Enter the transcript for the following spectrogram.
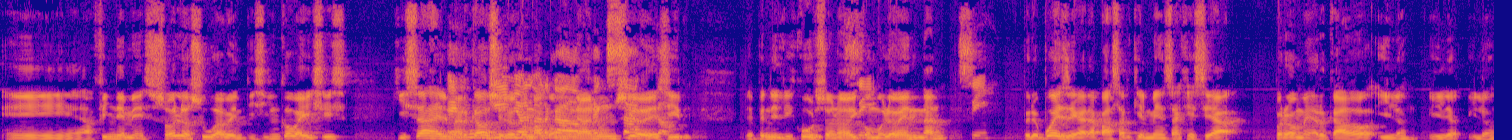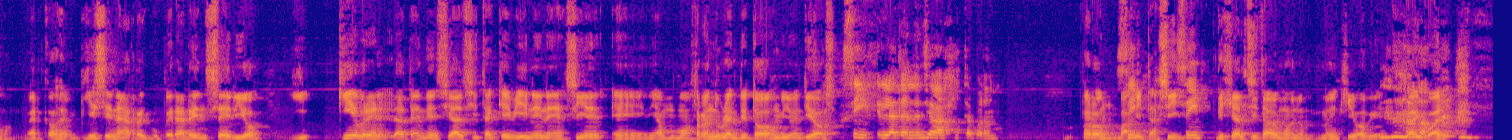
eh, a fin de mes solo suba 25 basis, quizás el mercado se lo toma como un anuncio de decir, depende del discurso, ¿no? Y cómo lo vendan. Sí. Pero puede llegar a pasar que el mensaje sea pro mercado y los, y, los mercados empiecen a recuperar en serio y quiebren la tendencia alcista que vienen así, eh, digamos, mostrando durante todo 2022. Sí, la tendencia bajista, perdón. Perdón, bajita, sí. sí. Dije alcista, bueno, me equivoqué, tal cual.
